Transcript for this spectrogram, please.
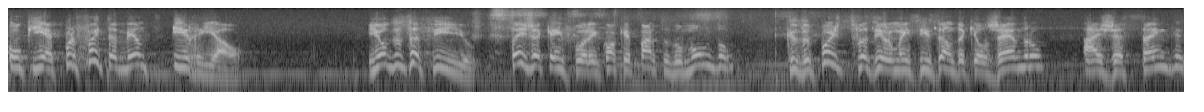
o que é perfeitamente irreal. E eu desafio, seja quem for em qualquer parte do mundo, que depois de fazer uma incisão daquele género, haja sangue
